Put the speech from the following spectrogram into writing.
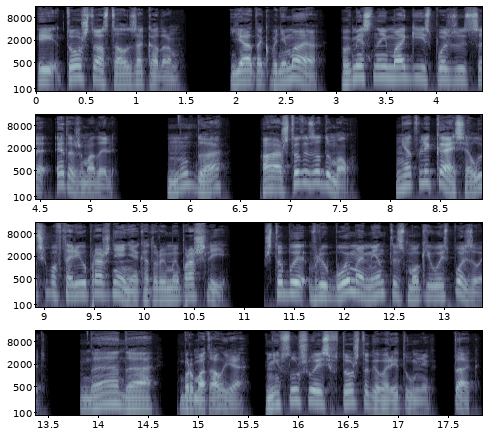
и то, что осталось за кадром. Я так понимаю, в местной магии используется эта же модель? Ну да. А что ты задумал? Не отвлекайся, лучше повтори упражнения, которые мы прошли, чтобы в любой момент ты смог его использовать. Да-да, бормотал я, не вслушиваясь в то, что говорит умник. Так,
